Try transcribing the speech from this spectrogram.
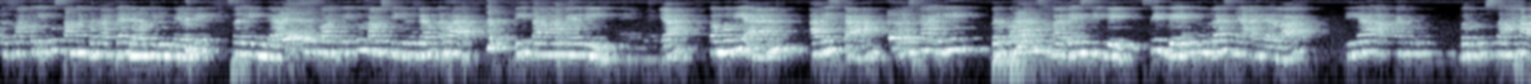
Sesuatu itu sangat berharga dalam hidup Meli sehingga sesuatu itu harus digenggam erat di tangan Meli. Ya. Kemudian Ariska, Ariska ini berperan sebagai si B. Si B tugasnya adalah dia akan berusaha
